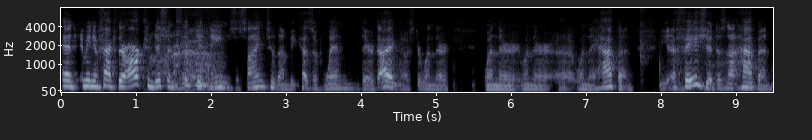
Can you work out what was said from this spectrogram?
And I mean, in fact, there are conditions that get names assigned to them because of when they're diagnosed or when they're when they're when they're uh, when they happen. Aphasia does not happen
